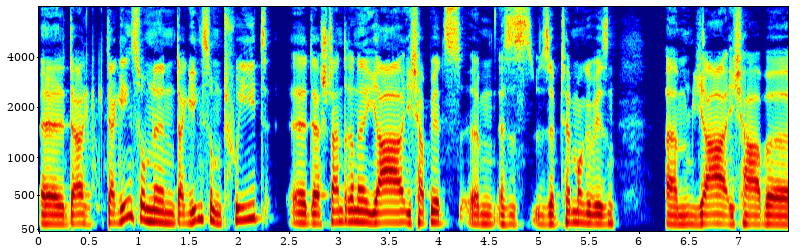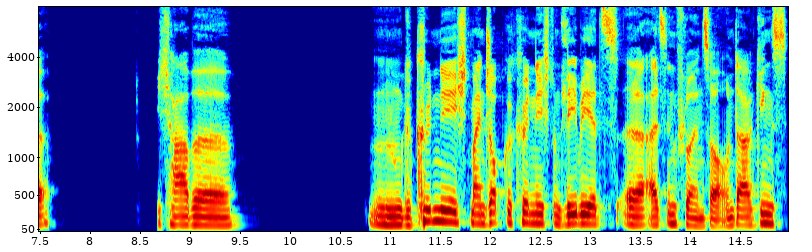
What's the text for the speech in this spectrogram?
äh, da, da ging es um einen, da ging es um einen Tweet, äh, da stand drinne, ja, ich habe jetzt, ähm, es ist September gewesen, ähm, ja, ich habe, ich habe mh, gekündigt, meinen Job gekündigt und lebe jetzt äh, als Influencer. Und da ging's,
